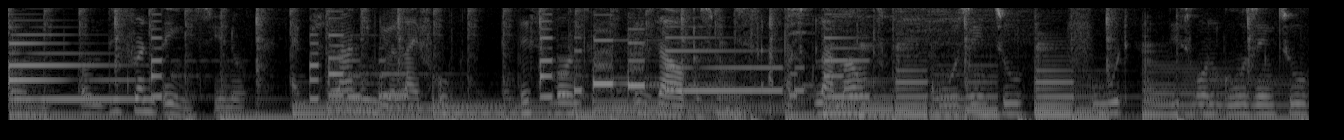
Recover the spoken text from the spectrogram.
on, on different things, you know, like planning your life. Oh, this month, this is how this particular amount goes into food. This one goes into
